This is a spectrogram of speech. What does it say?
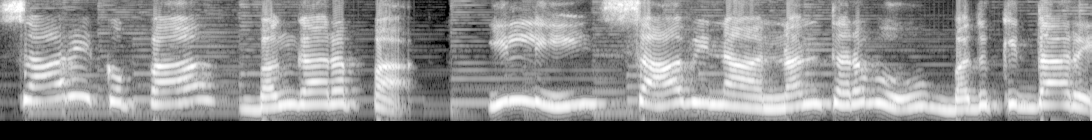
ಸಾರೆಕೊಪ್ಪ ಬಂಗಾರಪ್ಪ. ಇಲ್ಲಿ ಸಾವಿನ ನಂತರವೂ ಬದುಕಿದ್ದಾರೆ.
